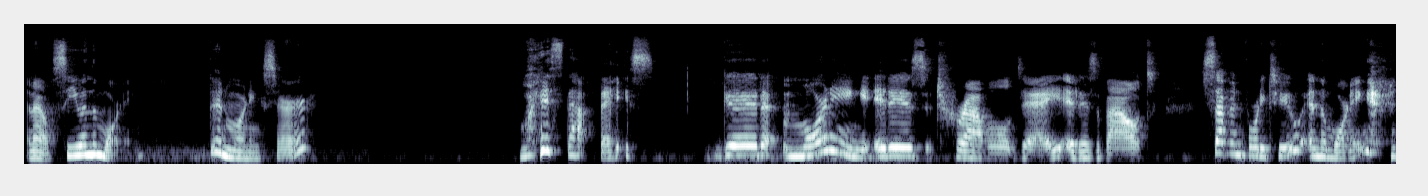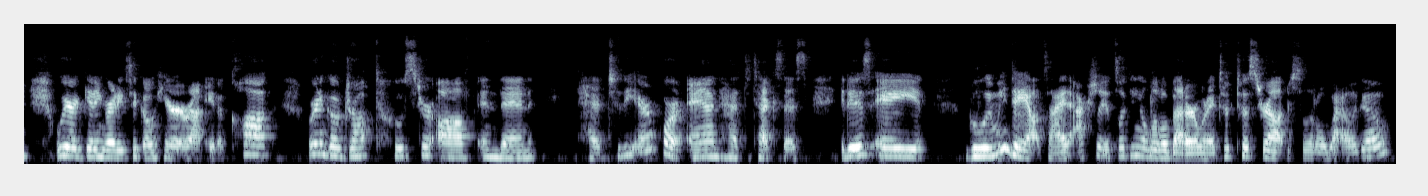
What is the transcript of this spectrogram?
and I will see you in the morning. Good morning, sir. What is that face? Good morning. It is travel day. It is about 7.42 in the morning. we are getting ready to go here around 8 o'clock. We're going to go drop Toaster off and then head to the airport and head to Texas. It is a gloomy day outside. Actually, it's looking a little better. When I took Toaster out just a little while ago,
